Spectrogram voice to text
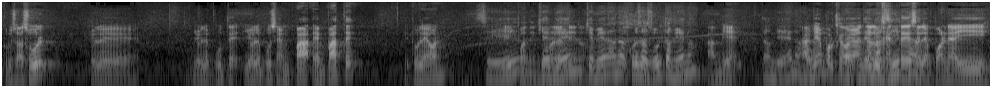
Cruz Azul. Yo le, yo le, pute- yo le puse empa- empate. ¿Y tú, León? Sí, Y pues qué bien, qué bien anda Cruz Azul también, ¿no? También. También. ajá. También porque obviamente de la gente visita. se le pone ahí,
